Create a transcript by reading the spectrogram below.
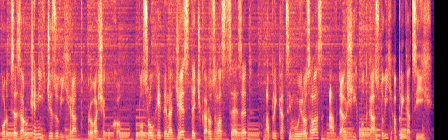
Porce zaručených jazzových rad pro vaše ucho. Poslouchejte na jazz.rozhlas.cz, aplikaci Můj rozhlas a v dalších podcastových aplikacích.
